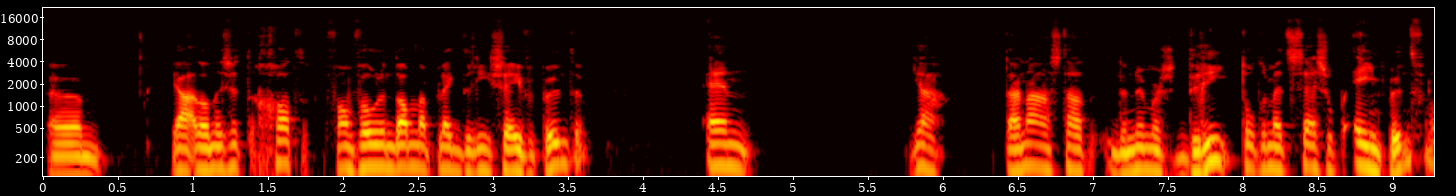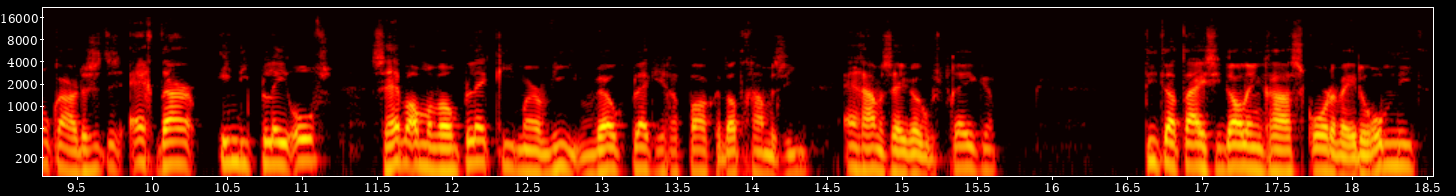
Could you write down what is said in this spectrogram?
Ehm, ja, dan is het gat van Volendam naar plek 3 7 punten. En ja, daarna staat de nummers 3 tot en met 6 op 1 punt van elkaar. Dus het is echt daar in die play-offs. Ze hebben allemaal wel een plekje, maar wie welk plekje gaat pakken, dat gaan we zien. En gaan we zeker ook bespreken. Tita Thijsie Dallinga scoorde wederom niet.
